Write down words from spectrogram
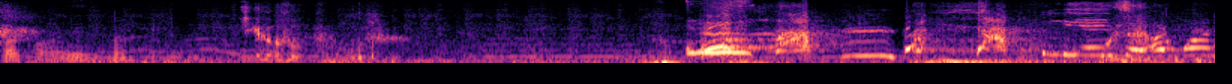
Fuck all this, bro. Yo. What's I won!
